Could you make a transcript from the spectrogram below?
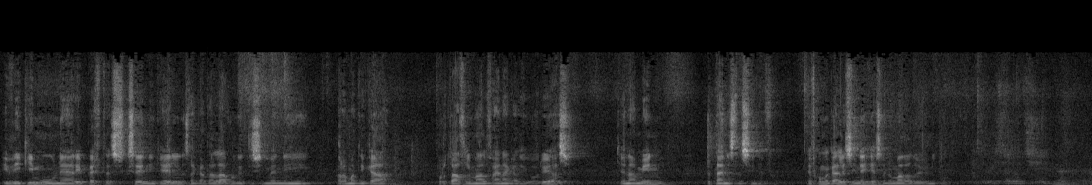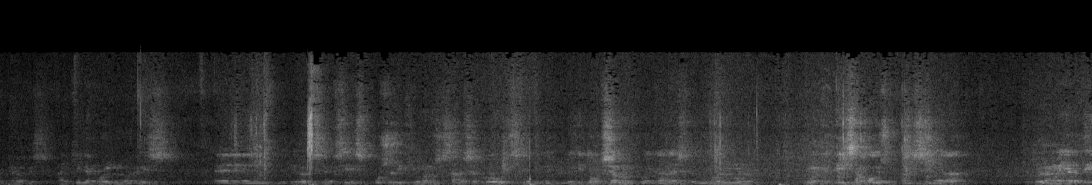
οι δικοί μου νεαροί παίχτες, ξένοι και Έλληνες, να καταλάβουν τι σημαίνει πραγματικά πρωτάθλημα Α1 κατηγορίας και να μην πετάνε στα σύννεφα. Εύχομαι καλή συνέχεια στην ομάδα του Ιωνικού. Ναι, Αν και είναι πολύ νωρίς, ε, η ερώτηση είναι εξής. Πόσο δικαιωμένος αισθάνεσαι coach για την επιλογή των ξένων που έκανες, προκειμένου τι απόδοσης που έκανε σήμερα. Και το λέμε γιατί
